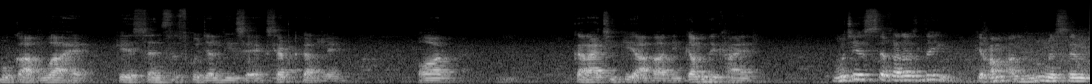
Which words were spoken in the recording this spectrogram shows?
مکا ہوا ہے کہ اس سینسس کو جلدی سے ایکسیپٹ کر لیں اور کراچی کی آبادی کم دکھائیں۔ مجھے اس سے غرض نہیں کہ ہم اندرون سندھ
